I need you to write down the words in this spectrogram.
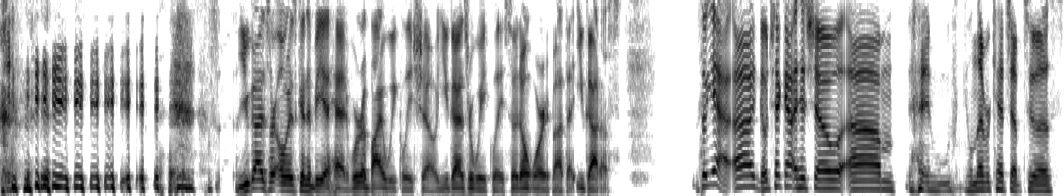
You guys are always going to be ahead. We're a bi weekly show. You guys are weekly, so don't worry about that. You got us. so yeah, uh, go check out his show. Um, you'll never catch up to us.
